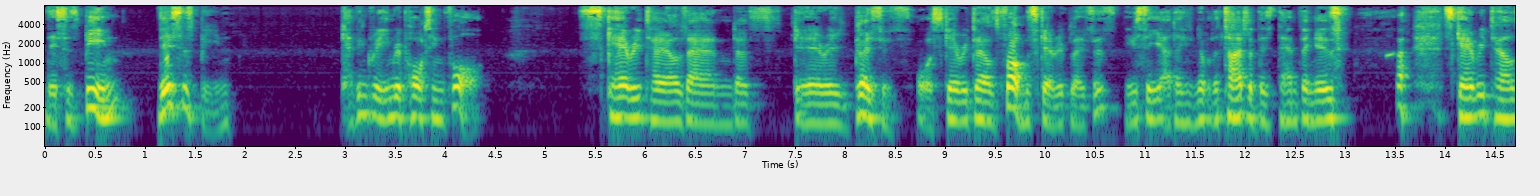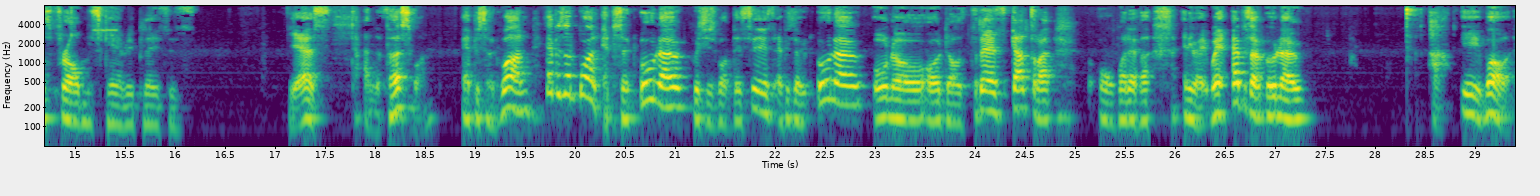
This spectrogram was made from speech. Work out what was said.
this has been this has been Kevin Green reporting for Scary Tales and uh, Scary Places, or Scary Tales from Scary Places. You see, I don't even know what the title of this damn thing is. scary Tales from Scary Places. Yes, and the first one, episode one, episode one, episode uno, which is what this is, episode uno, uno, or dos, tres, cuatro, or whatever. Anyway, we're episode uno, Ah, well,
